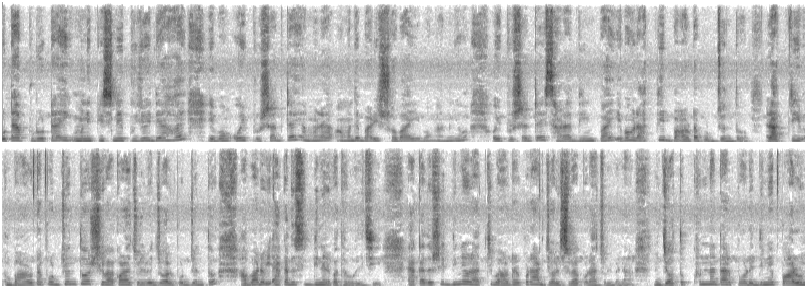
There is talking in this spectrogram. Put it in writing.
ওটা পুরোটাই মানে কৃষ্ণের পুজোয় দেওয়া হয় এবং ওই প্রসাদটাই আমরা, আমাদের বাড়ির সবাই এবং আমিও ওই প্রসাদটাই সারা দিন পাই এবং রাত্রি বারোটা পর্যন্ত। রাত্রি বারোটা পর্যন্ত সেবা করা চলবে, জল পর্যন্ত। আবার ওই একাদশীর দিনের কথা বলছি। একাদশীর দিনেও রাত্রি বারোটার পর আর জল সেবা করা চলবে না। যতক্ষণ না তার পরের দিনে পারণ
